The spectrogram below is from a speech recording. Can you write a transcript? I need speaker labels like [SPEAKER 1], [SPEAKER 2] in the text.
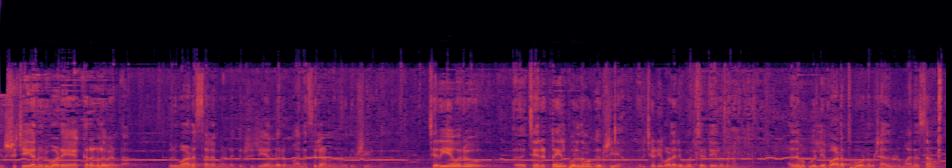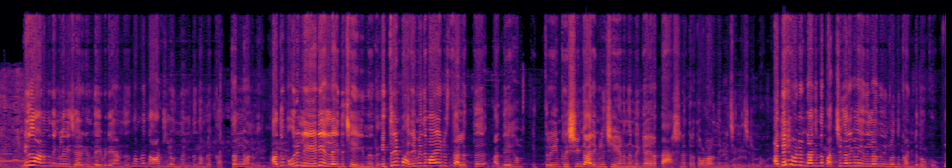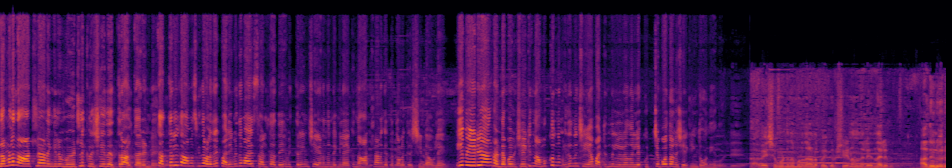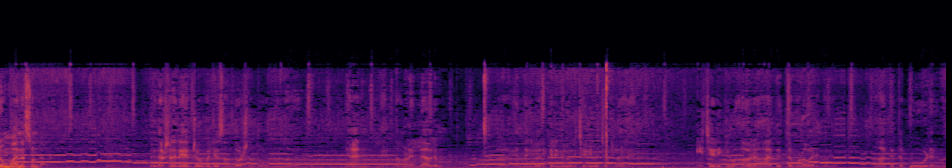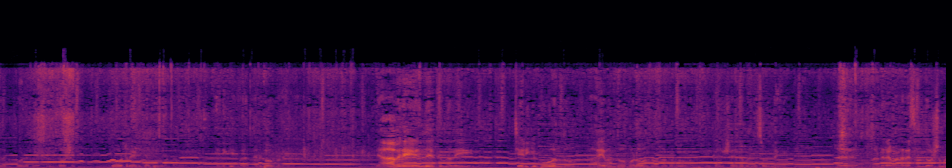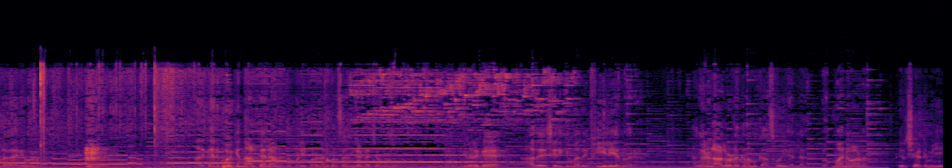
[SPEAKER 1] കൃഷി ചെയ്യാൻ ഒരുപാട് ഏക്കറുകൾ വേണ്ട. ഒരുപാട് സ്ഥലം വേണ്ട. കൃഷി ചെയ്യാനുള്ള ഒരു മനസ്സിലാണ് നമ്മൾ കൃഷി ചെയ്യേണ്ടത്. ചെറിയ ഒരു ചിരട്ടയിൽ പോലും നമുക്ക് കൃഷി ചെയ്യാം. ഒരു ചെടി വളരും ഒരു ചിരട്ടയിലുള്ള മണ്ണിൽ. അത് നമുക്ക് വലിയ പാടത്ത് പോകണ്ട പക്ഷെ അതിനൊരു മനസ്സാണ് ഉണ്ടാവുക
[SPEAKER 2] ഇത് കാണുമ്പോൾ നിങ്ങൾ വിചാരിക്കുന്നത് എവിടെയാണത്? നമ്മുടെ നാട്ടിലൊന്നും അല്ലത് നമ്മൾ ഖത്തറിലാണ് വരുന്നത്. അതും ഒരു ലേഡി അല്ല ഇത് ചെയ്യുന്നത്. ഇത്രയും പരിമിതമായ ഒരു സ്ഥലത്ത് അദ്ദേഹം ഇത്രയും കൃഷിയും കാര്യങ്ങളും ചെയ്യണമെന്നുണ്ടെങ്കിൽ അയാളെ പാഷൻ എത്രത്തോളമാണ് നിങ്ങൾ ചിന്തിച്ചിട്ടുണ്ടാവും അദ്ദേഹം ഇവിടെ ഉണ്ടാക്കുന്ന പച്ചക്കറികൾ ഏതിലാന്ന് നിങ്ങളൊന്ന് കണ്ടു നോക്കൂ. നമ്മുടെ നാട്ടിലാണെങ്കിലും വീട്ടിൽ കൃഷി ചെയ്യുന്ന എത്ര ആൾക്കാരുണ്ട്? ഖത്തറിൽ താമസിക്കുന്ന വളരെ പരിമിതമായ സ്ഥലത്ത് അദ്ദേഹം ഇത്രയും ചെയ്യണമെന്നുണ്ടെങ്കിൽ അയാൾക്ക് നാട്ടിലാണെങ്കിൽ എത്രത്തോളം കൃഷി ഉണ്ടാവില്ലേ ഈ വീഡിയോ ഞാൻ കണ്ടപ്പോൾ ശരിക്കും നമുക്കൊന്നും ഇതൊന്നും ചെയ്യാൻ പറ്റുന്നില്ലല്ലോ എന്നല്ലേ കുറ്റബോധമാണ് ശരിക്കും തോന്നിയത്.
[SPEAKER 1] ആവേശം കൊണ്ട് നമ്മൾ നാളെ പോയി കൃഷി ചെയ്യണമെന്നല്ലേ? എന്നാലും അതിനൊരു മനസ്സുണ്ടാവും. ഒരു കർഷകന് ഏറ്റവും വലിയ സന്തോഷം തോന്നുന്നത് ഞാൻ നമ്മളെല്ലാവരും എന്തെങ്കിലും ഒരിക്കലെങ്കിലും ഒരു ചെടി വെച്ചിട്ടുള്ള കാര്യം. ഈ ചെടിക്ക് ആ ഒരു ആദ്യത്തെ മുള വരുന്നത് ആദ്യത്തെ പൂവിടരുന്നത് എപ്പോഴും സന്തോഷം. ലോട്ടറി അടിച്ചാൽ പോലും എനിക്ക് അനുഭവം പറയാം. രാവിലെ എഴുന്നേൽക്കുന്നത് ഈ ചെടിക്ക് പൂവെന്തോ കായ വന്നോ മുള വന്നോ എന്നൊക്കെ നോക്കും ഈ കർഷകന്റെ മനസ്സുണ്ടെങ്കിൽ അത് വളരെ വളരെ സന്തോഷമുള്ള കാര്യമാണ്. അതൊക്കെ അനുഭവിക്കുന്ന ആൾക്കാരാണ്. നമ്മുടെ ഈ പറഞ്ഞ പ്രസംഗം കേട്ടു ഇവരൊക്കെ അത് ശരിക്കും അത് ഫീൽ ചെയ്യുന്നവരാണ്. അങ്ങനെയുള്ള ആളുകളൊക്കെ നമുക്ക് അസൂയല്ല ബഹുമാനമാണ്. തീർച്ചയായിട്ടും ഈ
